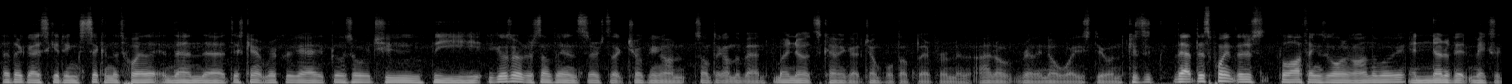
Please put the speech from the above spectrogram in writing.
the other guys getting sick in the toilet and then the discount mercury guy goes over to the he goes over to something and starts like choking on something on the bed. My notes kind of got jumbled up there for a minute. I don't really know what he's doing. Because at this point there's a lot of things going on in the movie and none of it makes a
